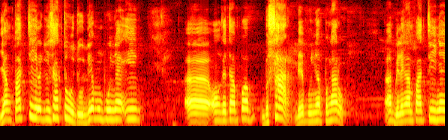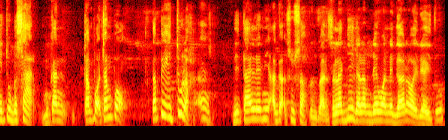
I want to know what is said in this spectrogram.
yang parti lagi satu tu dia mempunyai uh, orang kata apa besar. Dia punya pengaruh. Ha, bilangan partinya itu besar. Bukan campur-campur. Tapi itulah ha, di Thailand ni agak susah tuan-tuan. Selagi dalam Dewan Negara dia itu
